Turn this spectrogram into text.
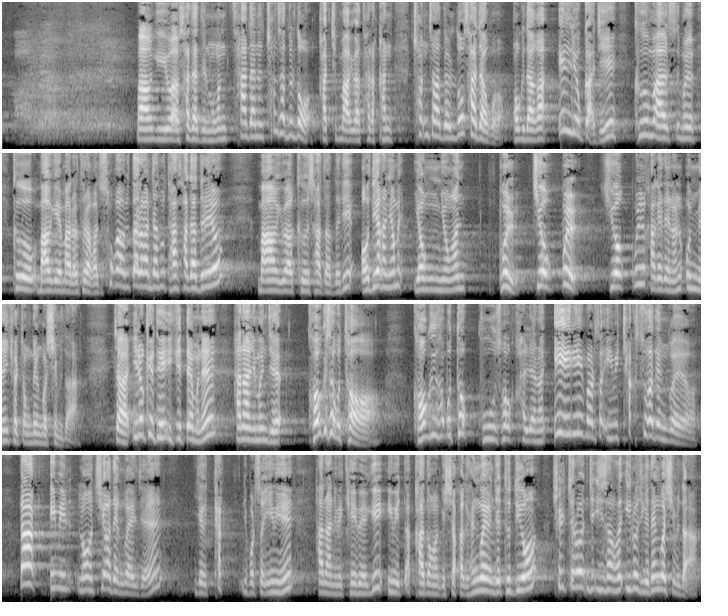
마귀와 사자들 은 사자는 천사들도 같이 마귀와 타락한 천사들도 사자고 거기다가 인류까지 그 말씀을 그 마귀의 말을 들어가지고 속아 따라간 자도 다 사자들이에요. 마귀와 그 사자들이 어디에 가냐면 영영한 불, 지옥 불, 지옥불 가게 되는 운명이 결정된 것입니다. 자, 이렇게 돼 있기 때문에 하나님은 이제 거기서부터 거기서부터 구속하려는 일이 벌써 이미 착수가 된 거예요. 딱 이미 런치가 된 거예요, 이제. 이제 탁 벌써 이미 하나님의 계획이 이미 딱 가동하기 시작하게 된 거예요. 이제 드디어 실제로 이제 이상사 이루어지게 된 것입니다.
